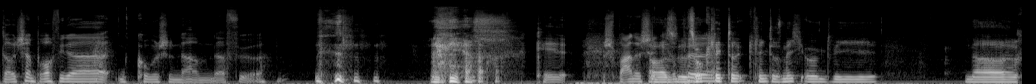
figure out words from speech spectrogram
Deutschland braucht wieder einen komischen Namen dafür. ja, Okay, spanische aber Grippe. so klingt, klingt es nicht irgendwie nach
